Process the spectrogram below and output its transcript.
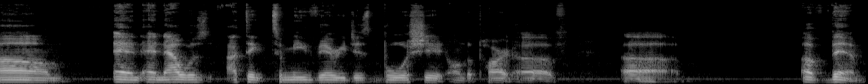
Um, and and that was I think to me very just bullshit on the part of uh, of them.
